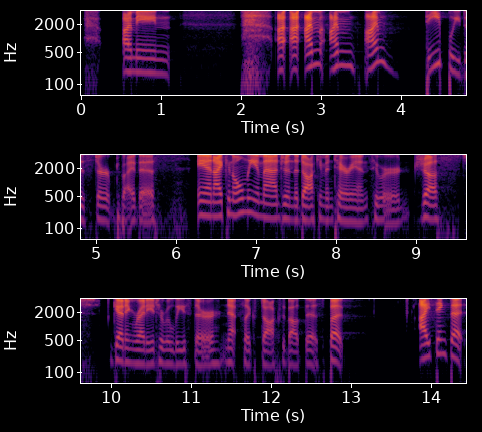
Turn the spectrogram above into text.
I mean, I, I, I'm I'm I'm deeply disturbed by this. And I can only imagine the documentarians who are just getting ready to release their Netflix docs about this. But I think that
